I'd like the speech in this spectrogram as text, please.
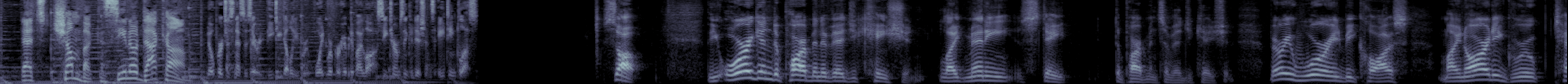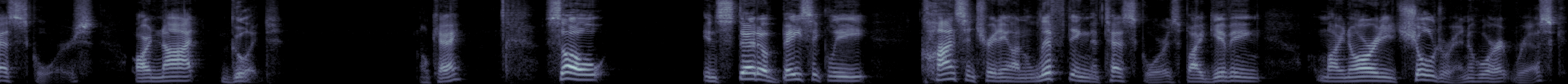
That's chumbacasino.com. No purchase necessary. VGW Group. Void were prohibited by law. See terms and conditions. 18 plus. So, the Oregon Department of Education, like many state departments of education, very worried because minority group test scores are not good. Okay? So, instead of basically concentrating on lifting the test scores by giving minority children who are at risk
